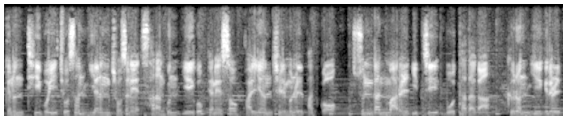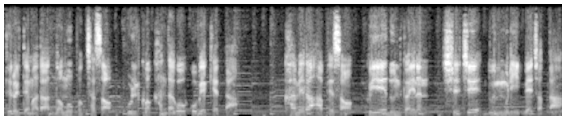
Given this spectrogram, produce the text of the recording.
그는 TV 조선 예능 조선의 사랑꾼 예고편에서 관련 질문을 받고 순간 말을 잇지 못하다가 그런 얘기를 들을 때마다 너무 벅차서 울컥한다고 고백했다. 카메라 앞에서 그의 눈가에는 실제 눈물이 맺혔다.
